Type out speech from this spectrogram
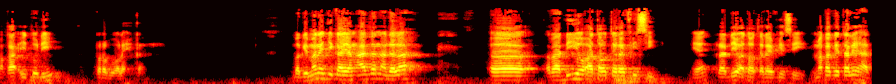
Maka itu diperbolehkan. Bagaimana jika yang azan adalah uh, radio atau televisi, ya, radio atau televisi? Maka kita lihat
